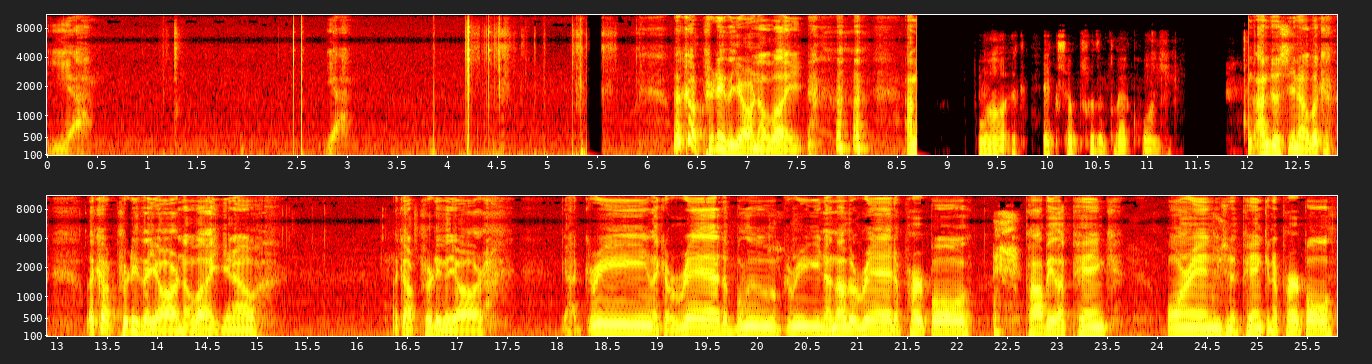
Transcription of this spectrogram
Yeah. Yeah. Look how pretty they are in the light. I'm Well, except for the black one. I'm just, you know, look look how pretty they are in the light, you know. Look how pretty they are. Got green, like a red, a blue, green, another red, a purple, probably a pink, orange, and a pink and a purple.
